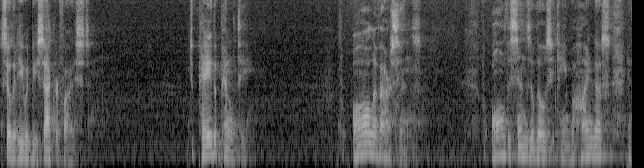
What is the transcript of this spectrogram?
so that he would be sacrificed, to pay the penalty for all of our sins, for all the sins of those who came behind us, and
